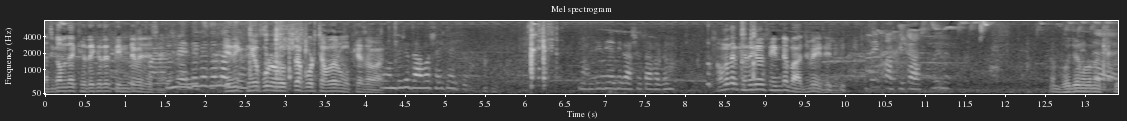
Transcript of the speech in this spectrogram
আজকে আমাদের খেতে খেতে তিনটে বেজেছে। এদিক থেকে পুরো রোদটা পড়ছে আমাদের মুখে সবাই কোন দিকে যাব সেটাই তো। দিদি এদিকে আসো টাকা দাও আমাদের খেতে খেতে তিনটে বাজবে ডেলি ভোজের মতন আজকে।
